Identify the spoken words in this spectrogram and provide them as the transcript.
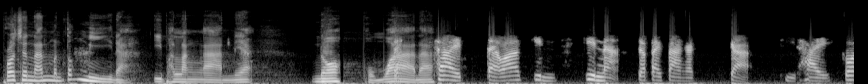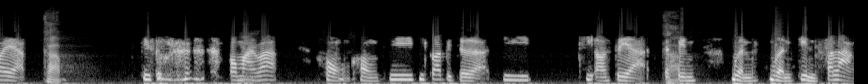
เพราะฉะนั้นมันต้องมีนะอีพลังงานเนี้ยเนาะผมว่านะ ใช่ แต่ว่ากลิ่นกลิ่นอะ จะแตกต่างกับกับผีไทยก็อยากครับพิสูจน์ประมาณว่า ของของที่ที่ก้อยไปเจออะที่ที่ออสเตรียจะเป็นเหมือนเหมือนกลิ่นฝรั่ง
